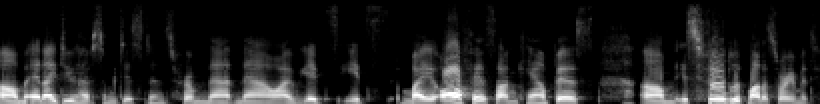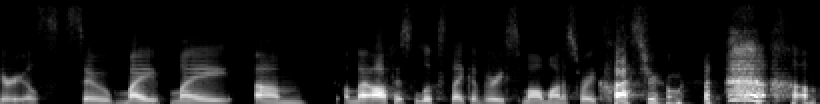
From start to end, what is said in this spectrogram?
Um, and I do have some distance from that now. I, it's it's my office on campus um, is filled with Montessori materials. So my my um, my office looks like a very small Montessori classroom, um,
